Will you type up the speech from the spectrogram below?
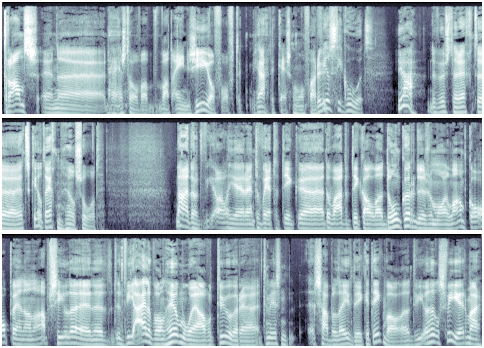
trance. En uh, dan heeft wel wat, wat energie. Of, of de, ja, de kerst gewoon van Veel die goed? Ja, de wist er echt, uh, het scheelt echt een heel soort. Nou, dat al hier. En toen werd het ik, uh, toen was het ik al donker, dus een mooi lampje op en dan afzielen. En het, het was eigenlijk wel een heel mooi avontuur. Uh, tenminste, zo beleefde ik het ik wel. Het was heel sfeer, maar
